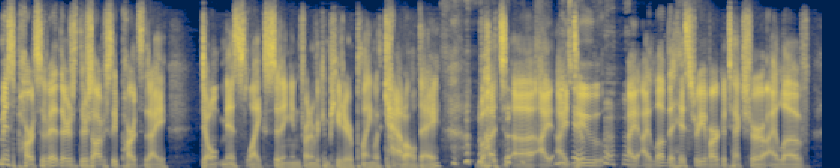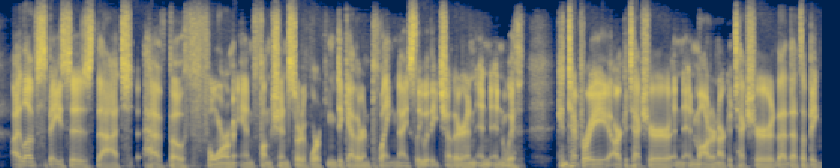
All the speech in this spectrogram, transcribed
miss parts of it. There's there's obviously parts that I don't miss, like sitting in front of a computer playing with CAD all day. But uh, I I do I, I love the history of architecture. I love I love spaces that have both form and function sort of working together and playing nicely with each other. And and, and with contemporary architecture and, and modern architecture, that that's a big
